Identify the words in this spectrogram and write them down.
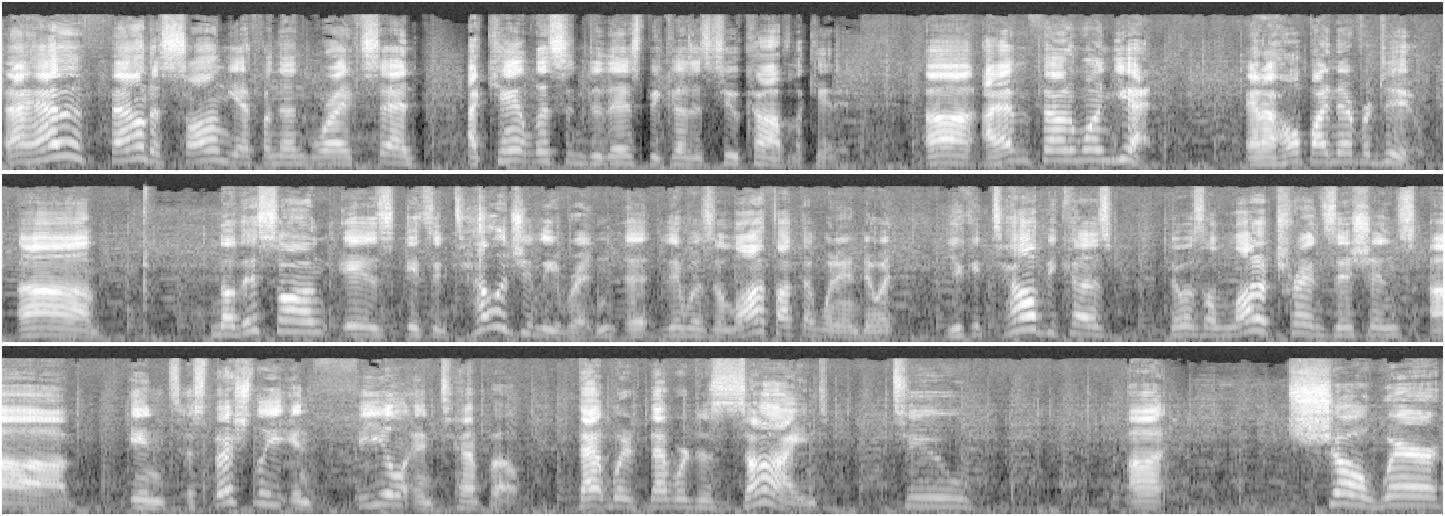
And I haven't found a song yet from them where I've said, I can't listen to this because it's too complicated. Uh, I haven't found one yet, and I hope I never do. Um, no, this song is it's intelligently written. Uh, there was a lot of thought that went into it. You could tell because there was a lot of transitions, uh, in especially in feel and tempo that were that were designed to uh, show where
